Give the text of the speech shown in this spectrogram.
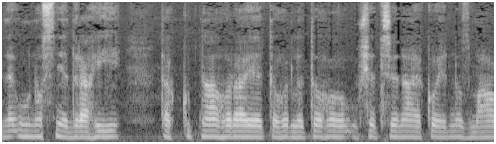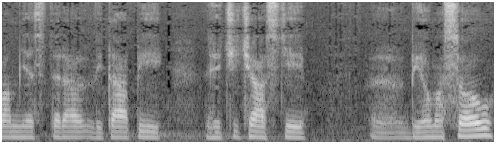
neúnosně drahý, tak Kutná hora je tohodle toho ušetřena jako jedno z mála měst, která vytápí z větší části e, biomasou.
